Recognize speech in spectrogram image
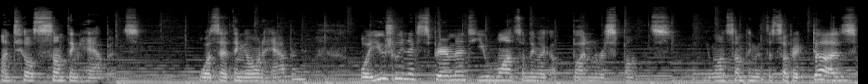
until something happens. What's that thing going to happen? Well, usually in an experiment, you want something like a button response. You want something that the subject does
